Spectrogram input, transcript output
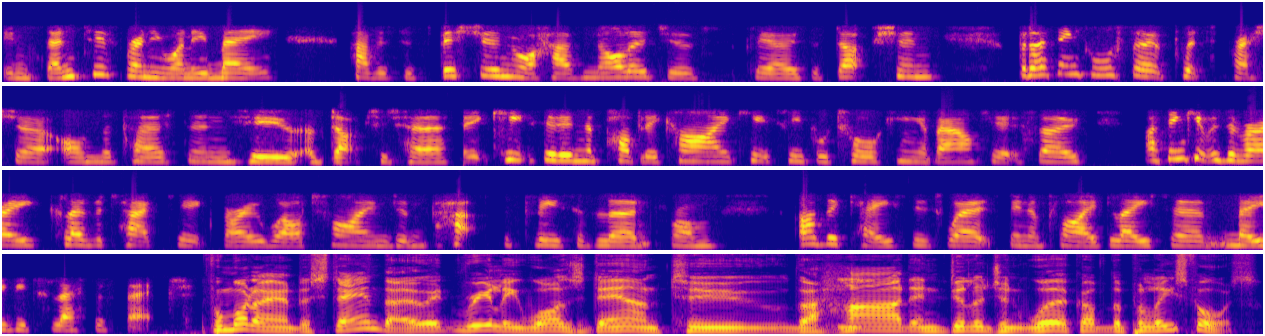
incentive for anyone who may have a suspicion or have knowledge of Cleo's abduction. But I think also it puts pressure on the person who abducted her. It keeps it in the public eye, keeps people talking about it. So I think it was a very clever tactic, very well timed, and perhaps the police have learned from other cases where it's been applied later, maybe to less effect. From what I understand, though, it really was down to the hard and diligent work of the police force.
